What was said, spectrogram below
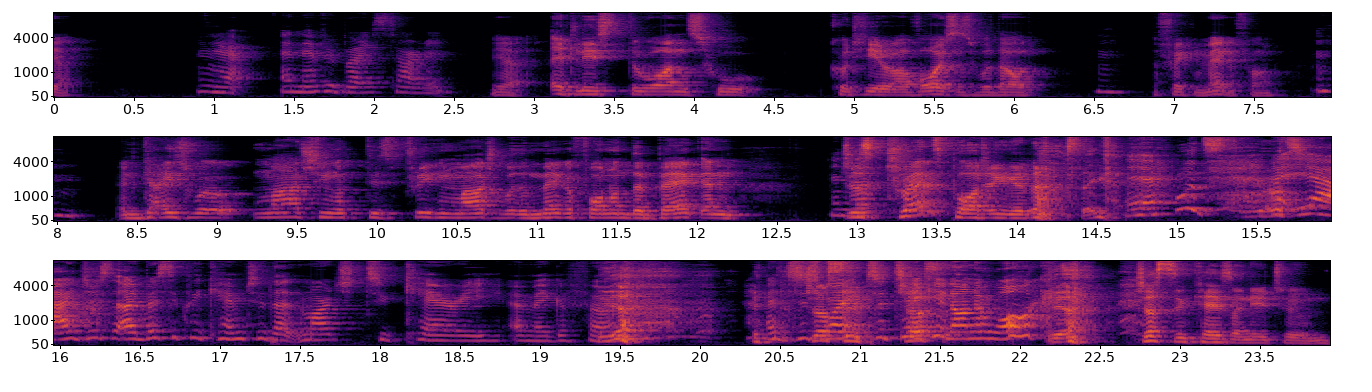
Yeah, Yeah, and everybody started. Yeah. At least the ones who could hear our voices without Hmm. a freaking megaphone. Mhm. And guys were marching up this freaking march with a megaphone on their back and, And just transporting it. I was like, yeah. what's, I- yeah, I just I basically came to that march to carry a megaphone. Yeah. I just, Just wanted in- to take just- it on a walk. yeah. Just in case I need to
